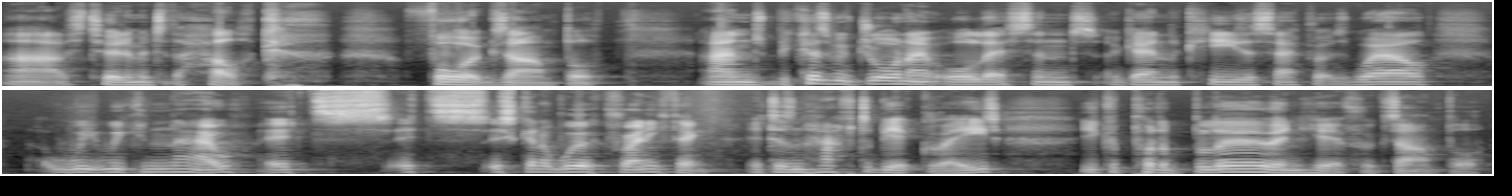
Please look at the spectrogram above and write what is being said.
Ah, let's turn him into the Hulk, for example. And because we've drawn out all this, and again the keys are separate as well, we, we can now it's it's it's going to work for anything it doesn't have to be a grade you could put a blur in here for example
